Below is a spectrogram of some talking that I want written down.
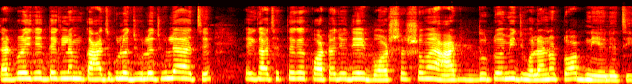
তারপরে এই যে দেখলাম গাছগুলো ঝুলে ঝুলে আছে। এই গাছের থেকে কটা যদি এই বর্ষার সময় আট দুটো আমি ঝোলানো টব নিয়ে এনেছি।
